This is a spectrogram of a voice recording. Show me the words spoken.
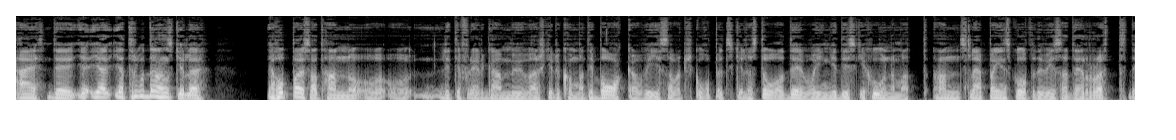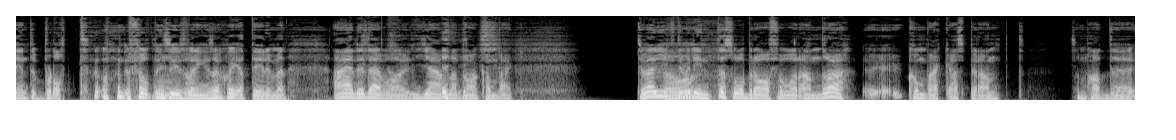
Nej, det, jag, jag, trodde han skulle, jag hoppades att han och, och, och lite fler gammuvar skulle komma tillbaka och visa vart skåpet skulle stå. Det var ingen diskussion om att han släpade in skåpet och visade att det är rött, det är inte blått. Och det förhoppningsvis var det ingen som sket i det, men nej, det där var en jävla bra comeback. Tyvärr gick det Ja. väl inte så bra för vår andra eh, comeback-aspirant som hade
